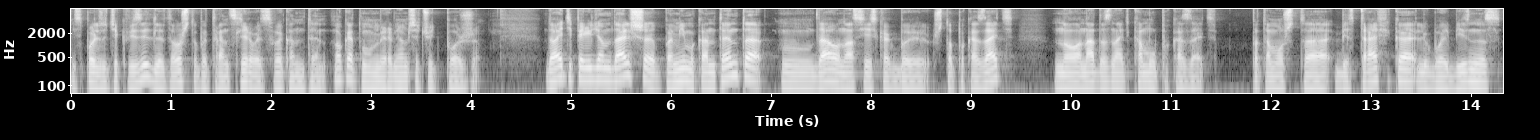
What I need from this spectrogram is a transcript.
используйте квизы для того, чтобы транслировать свой контент. Но к этому вернемся чуть позже. Давайте перейдем дальше. Помимо контента, да, у нас есть как бы что показать, но надо знать, кому показать потому что без трафика любой бизнес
